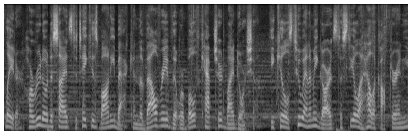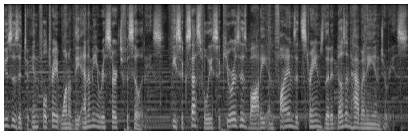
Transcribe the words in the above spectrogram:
Later, Haruto decides to take his body back and the Valvrave that were both captured by Dorssia. He kills two enemy guards to steal a helicopter and uses it to infiltrate one of the enemy research facilities. He successfully secures his body and finds it strange that it doesn't have any injuries.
